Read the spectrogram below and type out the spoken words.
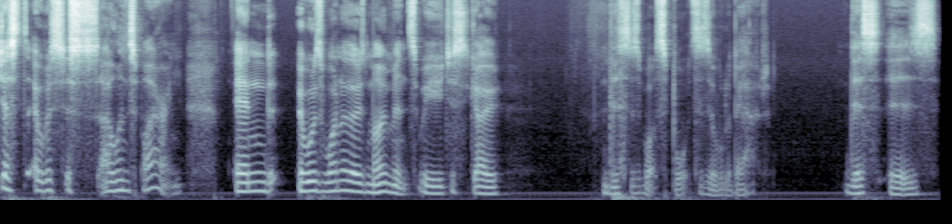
just it was just so inspiring, and it was one of those moments where you just go, "This is what sports is all about. This is."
